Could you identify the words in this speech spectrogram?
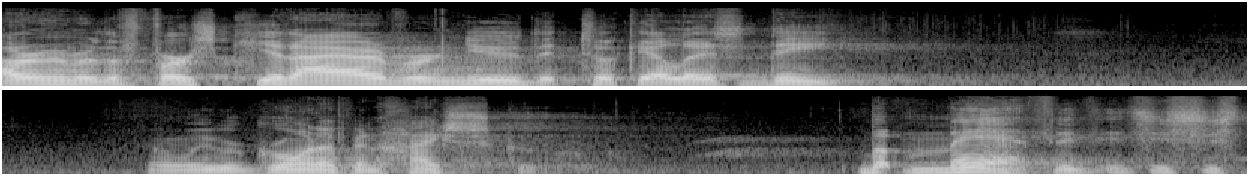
I remember the first kid I ever knew that took LSD when we were growing up in high school. But meth, it, it's just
